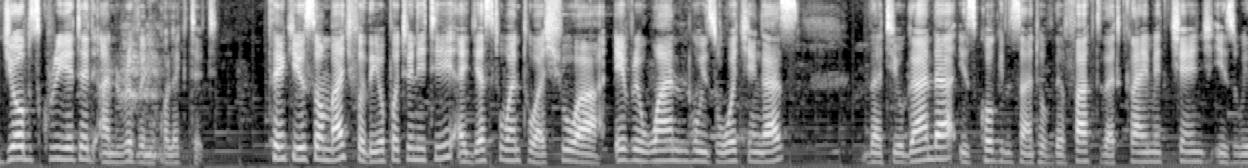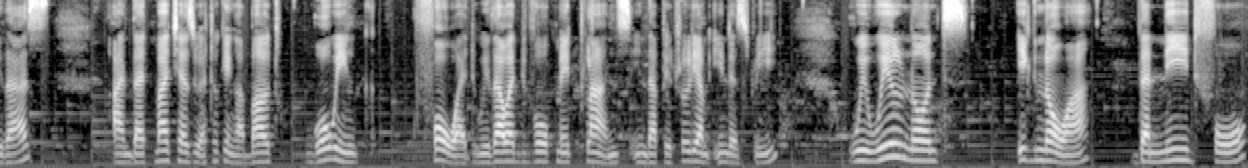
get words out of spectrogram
jobs created and revenue collected. Thank you so much for the opportunity. I just want to assure everyone who is watching us that Uganda is cognizant of the fact that climate change is with us and that much as we are talking about going forward with our development plans in the petroleum industry, we will not ignore the need for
